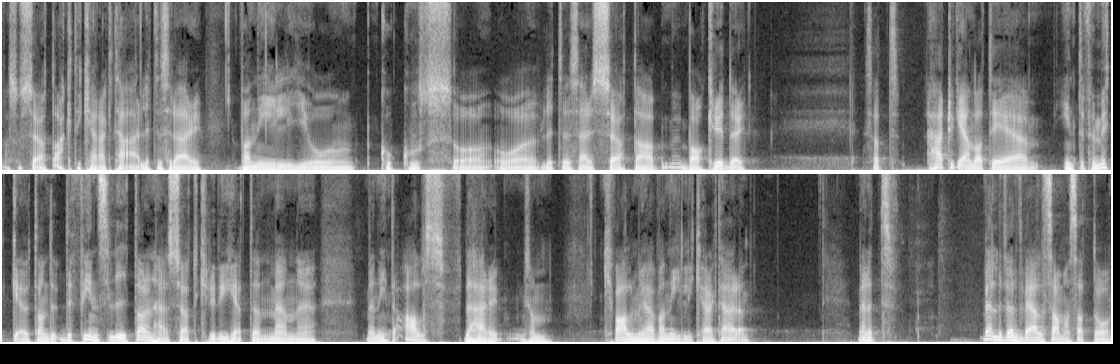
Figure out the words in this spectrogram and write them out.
alltså sötaktig karaktär, lite sådär vanilj och kokos och, och lite så söta bakkryddor. Så att här tycker jag ändå att det är inte för mycket, utan det, det finns lite av den här sötkryddigheten, men, eh, men inte alls det här liksom, kvalmiga vaniljkaraktären. Men ett väldigt, väldigt väl sammansatt och,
